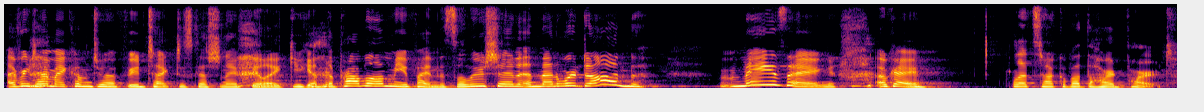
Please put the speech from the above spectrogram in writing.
Every time I come to a food tech discussion, I feel like you get the problem, you find the solution, and then we're done. Amazing. Okay. Let's talk about the hard part.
